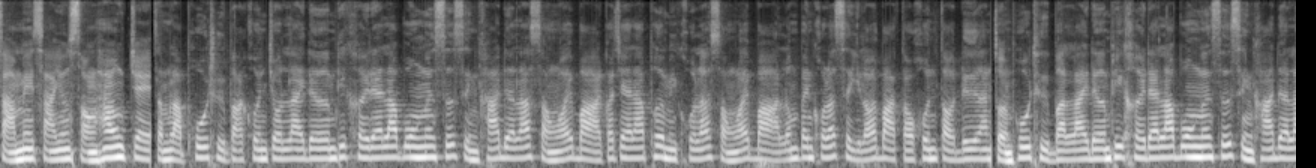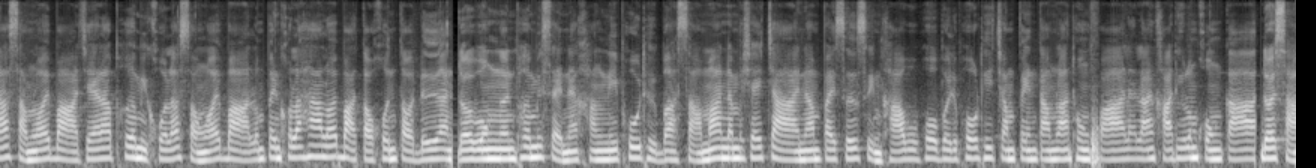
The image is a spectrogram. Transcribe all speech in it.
13 เมษายน 2567สำหรับผู้ถือบัตรคนจนรายเดิมที่เคยได้รับวงเงินซื้อสินค้าเดือนละ 200 บาท ก็จะได้รับเพิ่มอีกคนละ 200 บาทรวมเป็นคนละ 400 บาทต่อคนต่อเดือน ส่วนผู้ถือบัตรรายเดิมที่เคยได้รับวงเงินซื้อสินค้าเดือนละ 300 บาทจะได้รับเพิ่มอีกคนละ 200 บาทรวมเป็นคนละ 500 บาทต่อคนต่อเดือน โดยวงเงินเพิ่มพิเศษในครั้งนี้ผู้ถือบัตรสามารถนำไปใช้จ่ายนนำไปซื้อสินค้าอุปโภคบริโภคที่จำเป็นตามร้านธงฟ้า และร้านค้าที่ร่วมโครงการ โดยสา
